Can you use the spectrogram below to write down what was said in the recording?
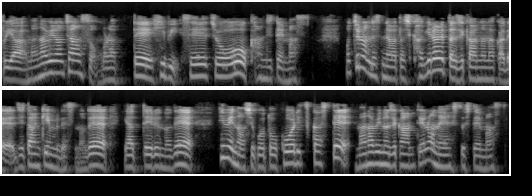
プや学びのチャンスをもらって日々成長を感じています。もちろんですね、私限られた時間の中で時短勤務ですので、やっているので、日々の仕事を効率化して学びの時間っていうのを捻出しています。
